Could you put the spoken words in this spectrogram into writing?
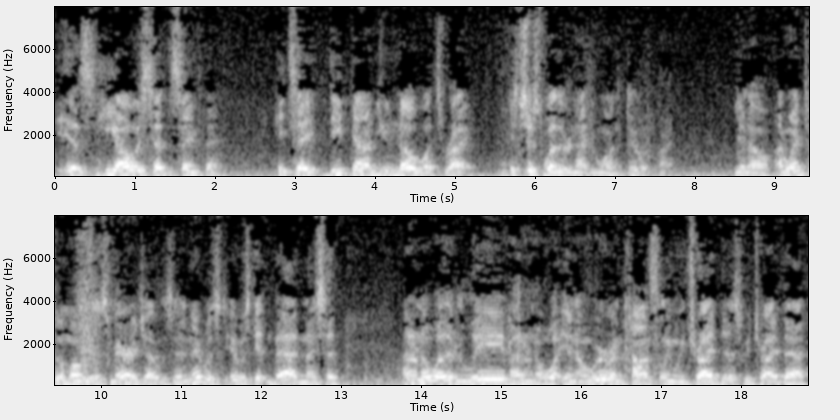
is he always said the same thing? He'd say, "Deep down, you know what's right. It's just whether or not you want to do it." Right. You know, I went to him over this marriage I was in. It was it was getting bad, and I said, I don't know whether to leave. I don't know what you know. We were in counseling. We tried this. We tried that.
